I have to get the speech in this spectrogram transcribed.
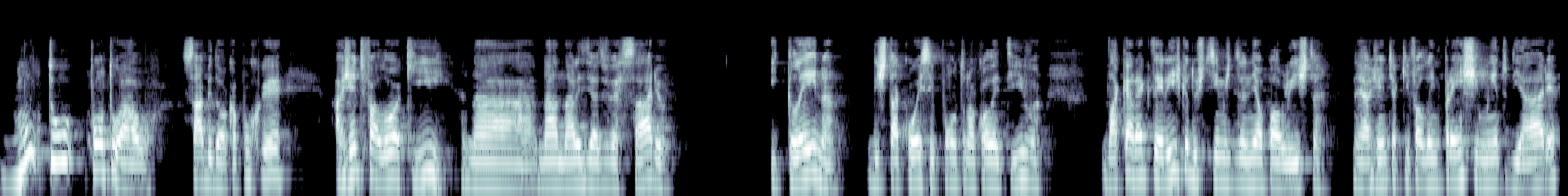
muito pontual, sabe, Doca? Porque a gente falou aqui na, na análise de adversário, e Kleina destacou esse ponto na coletiva, da característica dos times de Daniel Paulista. Né? A gente aqui falou em preenchimento de área,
